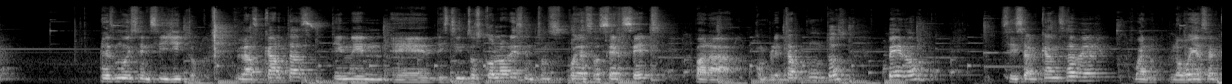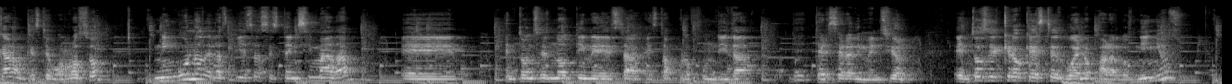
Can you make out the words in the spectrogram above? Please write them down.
es muy sencillito. Las cartas tienen eh, distintos colores, entonces puedes hacer sets para completar puntos, pero si se alcanza a ver, bueno, lo voy a acercar aunque esté borroso, ninguna de las piezas está encimada, eh, entonces no tiene esta, esta profundidad de tercera dimensión. Entonces creo que este es bueno para los niños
